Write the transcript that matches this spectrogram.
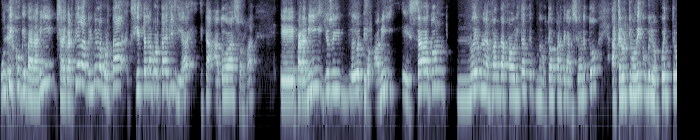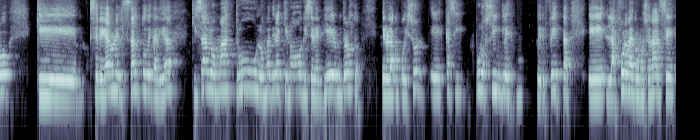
Un disco que para mí, o sea, de partida la primera la portada, si esta es la portada definitiva, está a toda zorra. Eh, para mí, yo soy, lo digo al tiro, a mí eh, Sabaton no era una de las bandas favoritas, me gustaban un par de canciones, todo, hasta el último disco que lo encuentro que se pegaron el salto de calidad, quizás los más true, los más dirán que no, que se vendieron y todo esto, pero la composición eh, casi puros singles, perfecta, eh, la forma de promocionarse,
